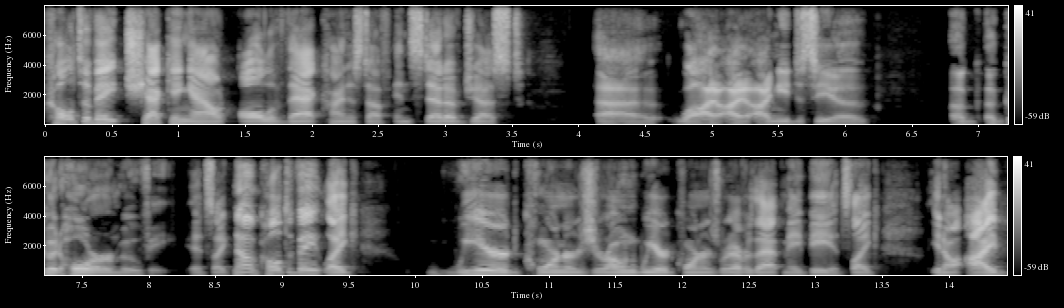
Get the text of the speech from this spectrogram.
cultivate checking out all of that kind of stuff instead of just uh well i i, need to see a, a a good horror movie. It's like no cultivate like weird corners your own weird corners whatever that may be it's like you know i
